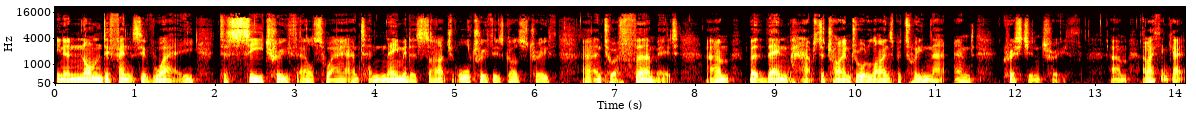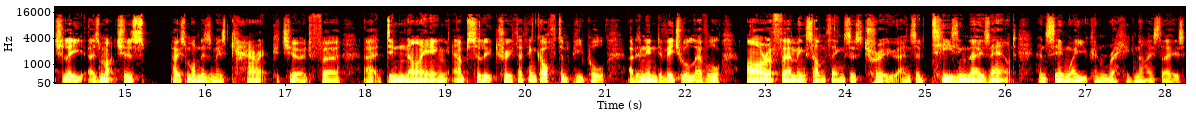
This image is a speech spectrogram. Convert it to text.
in a non-defensive way to see truth elsewhere and to name it as such. All truth is God's truth, uh, and to affirm it. Um, but then perhaps to try and draw lines between that and Christian truth. Um, and I think actually, as much as postmodernism is caricatured for uh, denying absolute truth. I think often people at an individual level are affirming some things as true and so teasing those out and seeing where you can recognize those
